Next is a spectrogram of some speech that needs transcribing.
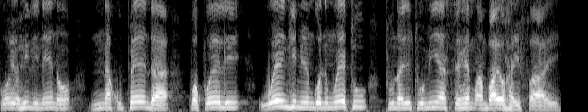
kwa hiyo hili neno nakupenda kwa kweli wengi miongoni mwetu tunalitumia sehemu ambayo haifai.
